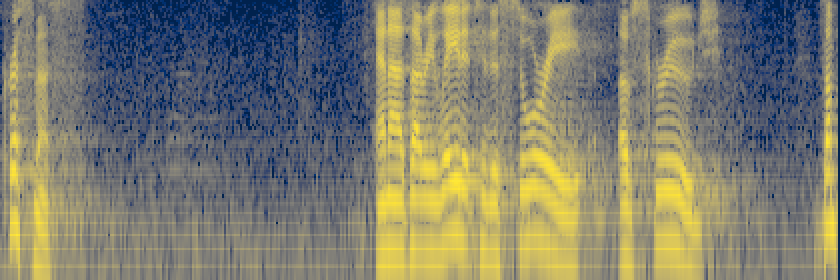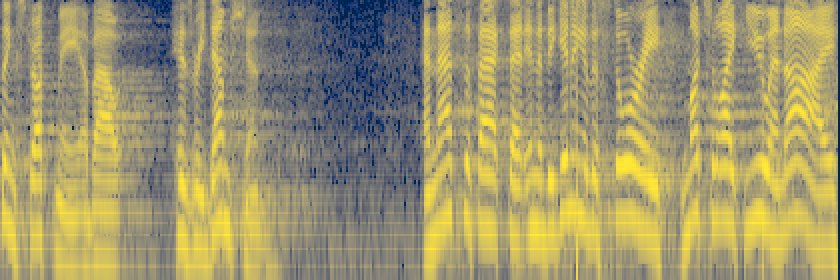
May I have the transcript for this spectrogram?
Christmas, and as I relate it to this story of Scrooge, something struck me about his redemption. And that's the fact that in the beginning of the story, much like you and I,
